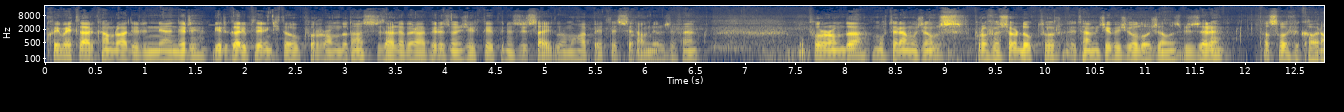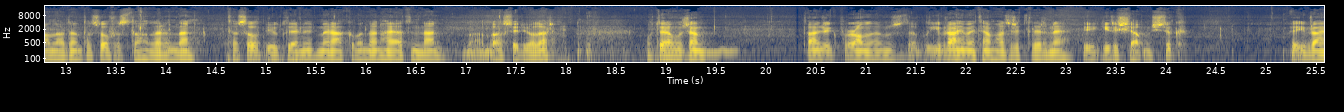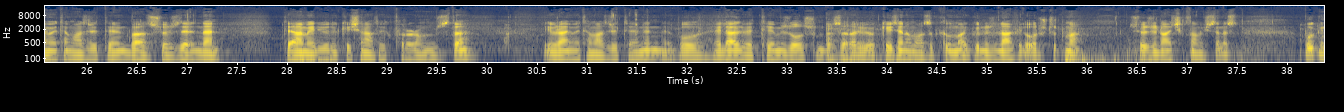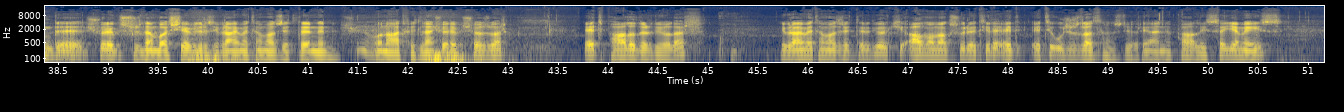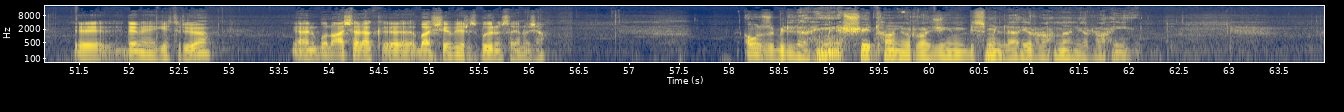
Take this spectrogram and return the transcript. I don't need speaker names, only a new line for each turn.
Kıymetli Erkam Radyo dinleyenleri, Bir Gariplerin Kitabı programında daha sizlerle beraberiz. Öncelikle hepinizi saygı ve muhabbetle selamlıyoruz efendim. Bu programda muhterem hocamız Profesör Doktor Ethem Cebecioğlu hocamız bizlere tasavvufi kavramlardan, tasavvuf ıslahlarından, tasavvuf büyüklerinin merakımından, hayatından bahsediyorlar. Muhterem hocam, daha önceki programlarımızda bu İbrahim Ethem Hazretlerine bir giriş yapmıştık. Ve İbrahim Ethem Hazretleri'nin bazı sözlerinden devam ediyorduk geçen haftaki programımızda. İbrahim Ethem Hazretleri'nin bu helal ve temiz olsun da zararı yok. Gece namazı kılma, gündüz nafile oruç tutma sözünü açıklamıştınız. Bugün de şöyle bir sözden başlayabiliriz. İbrahim Ethem Hazretleri'nin ona atfedilen şöyle bir söz var. Et pahalıdır diyorlar. İbrahim Ethem Hazretleri diyor ki almamak suretiyle et, eti ucuzlatınız diyor. Yani pahalıysa yemeyiz e, demeye getiriyor. Yani bunu açarak e, başlayabiliriz. Buyurun Sayın Hocam.
Euzu billahi mineşşeytanirracim. Bismillahirrahmanirrahim.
